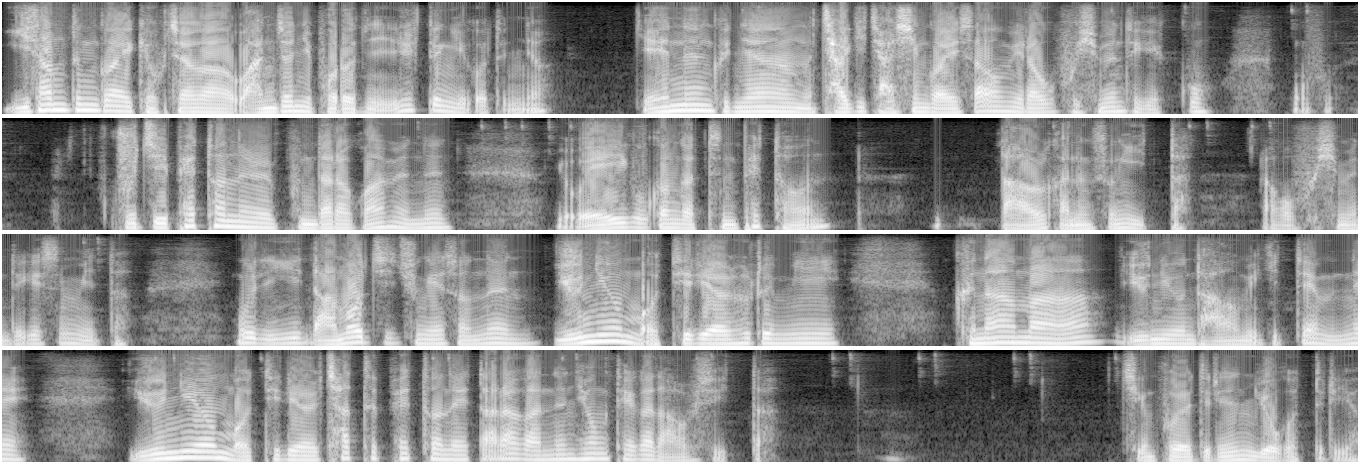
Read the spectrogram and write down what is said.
2, 3등과의 격차가 완전히 벌어진 1등이거든요. 얘는 그냥 자기 자신과의 싸움이라고 보시면 되겠고 뭐 굳이 패턴을 본다라고 하면은 요 A 구간 같은 패턴 나올 가능성이 있다라고 보시면 되겠습니다. 이 나머지 중에서는 유니온 머티리얼 흐름이 그나마 유니온 다음이기 때문에 유니온 머티리얼 차트 패턴에 따라가는 형태가 나올 수 있다. 지금 보여드리는 요것들이요.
